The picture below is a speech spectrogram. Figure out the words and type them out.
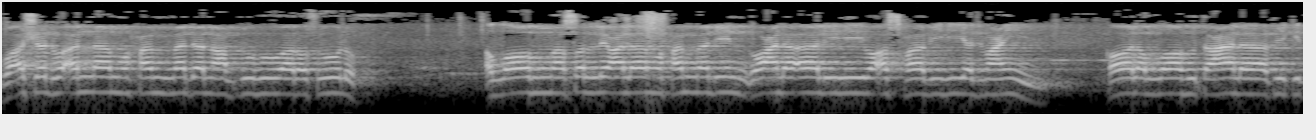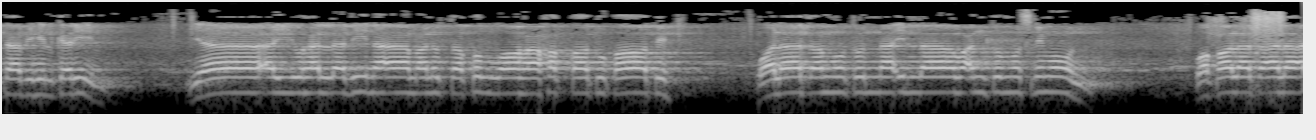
وأشهد أن محمدا عبده ورسوله. اللهم صل على محمد وعلى آله وأصحابه أجمعين. قال الله تعالى في كتابه الكريم يا أيها الذين آمنوا اتقوا الله حق تقاته ولا تموتن إلا وأنتم مسلمون. وقال تعالى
